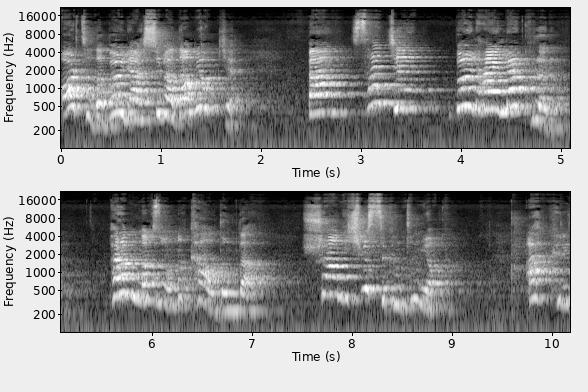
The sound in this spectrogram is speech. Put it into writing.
Ortada böyle yaşlı bir adam yok ki. Ben sadece böyle hayaller kurarım. Para bulmak zorunda kaldığımda. Şu an hiçbir sıkıntım yok. Ah bir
